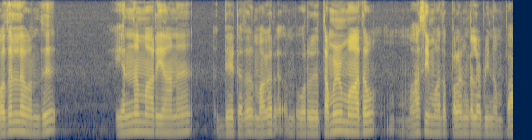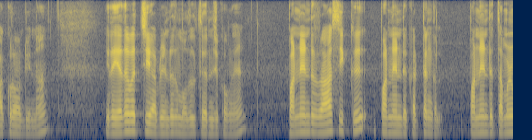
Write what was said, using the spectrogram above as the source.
முதல்ல வந்து என்ன மாதிரியான டேட் அதாவது மகர் ஒரு தமிழ் மாதம் மாசி மாத பலன்கள் அப்படின்னு நம்ம பார்க்குறோம் அப்படின்னா இதை எதை வச்சு அப்படின்றது முதல் தெரிஞ்சுக்கோங்க. பன்னெண்டு ராசிக்கு பன்னெண்டு கட்டங்கள் பன்னெண்டு தமிழ்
